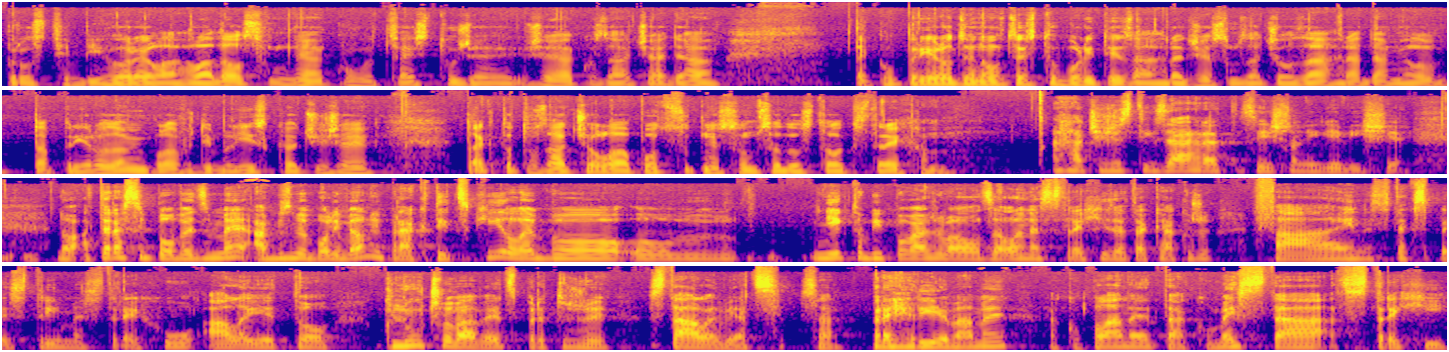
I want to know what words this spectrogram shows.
proste vyhorel a hľadal som nejakú cestu, že, že ako začať a takou prírodzenou cestou boli tie záhrady, že som začal záhradami, lebo tá príroda mi bola vždy blízka, čiže takto to začalo a podstupne som sa dostal k strechám. Aha, čiže z tých záhrad si išiel niekde vyššie. No a teraz si povedzme, aby sme boli veľmi praktickí, lebo uh, niekto by považoval zelené strechy za také akože fajn, si tak spestríme strechu, ale je to kľúčová vec, pretože stále viac sa prehrievame ako planéta, ako mesta, strechy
